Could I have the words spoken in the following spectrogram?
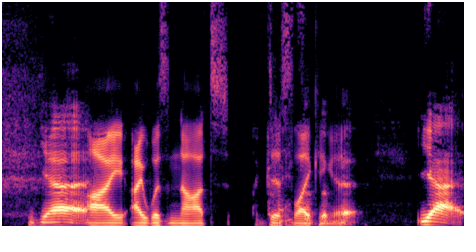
yeah. I i was not disliking it. pit. yeah.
